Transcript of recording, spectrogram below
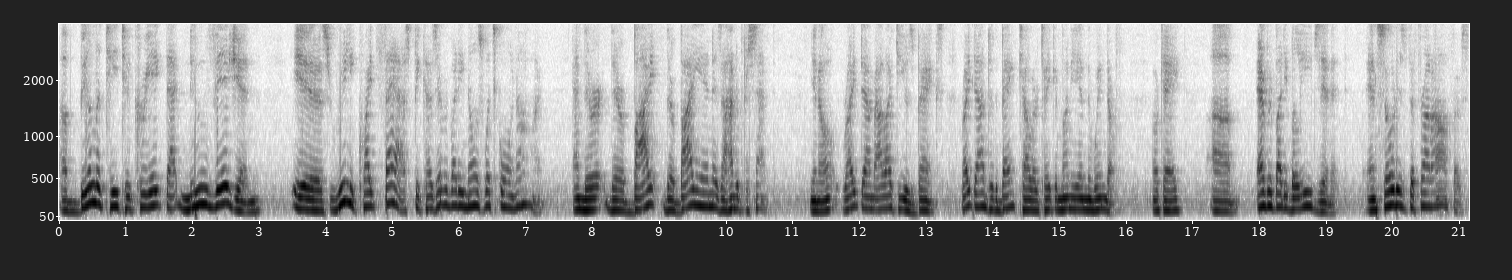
ability to create that new vision is really quite fast because everybody knows what's going on. And their their buy their buy-in is 100%. You know, right down I like to use banks. Right down to the bank teller taking money in the window. Okay? Um, everybody believes in it, and so does the front office.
